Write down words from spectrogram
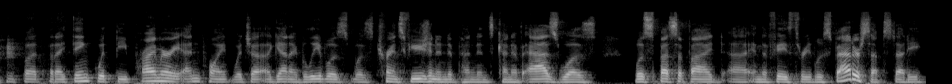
but but I think with the primary endpoint, which uh, again I believe was was transfusion independence, kind of as was was specified uh, in the phase three luspatercept study,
